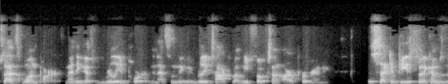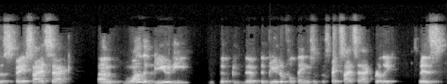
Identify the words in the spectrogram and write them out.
so that's one part, and I think that's really important, and that's something we really talk about. We focus on our programming. The second piece, when it comes to the space ISAC, um, one of the beauty, the, the, the beautiful things of the space ISAC really is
